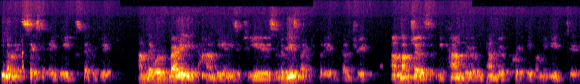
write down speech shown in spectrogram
you know, in six to eight weeks typically, and they were very handy and easy to use, and they're used by everybody in the country. And that shows that we can do it, we can do it quickly when we need to.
